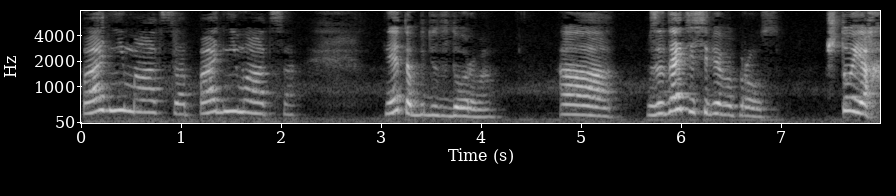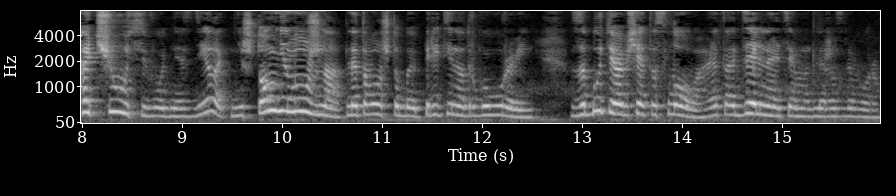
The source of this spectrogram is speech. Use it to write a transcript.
подниматься, подниматься. И это будет здорово. А задайте себе вопрос, что я хочу сегодня сделать, не что мне нужно для того, чтобы перейти на другой уровень. Забудьте вообще это слово, это отдельная тема для разговоров.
